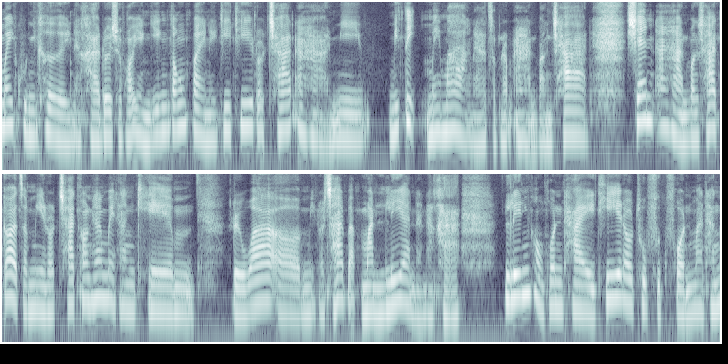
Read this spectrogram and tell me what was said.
ไม่คุ้นเคยนะคะ โดยเฉพาะอย่างยิ่งต้องไปในที่ที่รสชาติอาหารมีมิติไม่มากนะสำหรับอาหารบางชาติ เช่น อาหารบางชาติก็อาจจะมีรสชาติค่อนข้างไปทางเค็ม หรือว่ามีรสชาติแบบมันเลี่ยนนะคะ ลิ้นของคนไทยที่เราถูกฝึกฝนมาทั้ง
